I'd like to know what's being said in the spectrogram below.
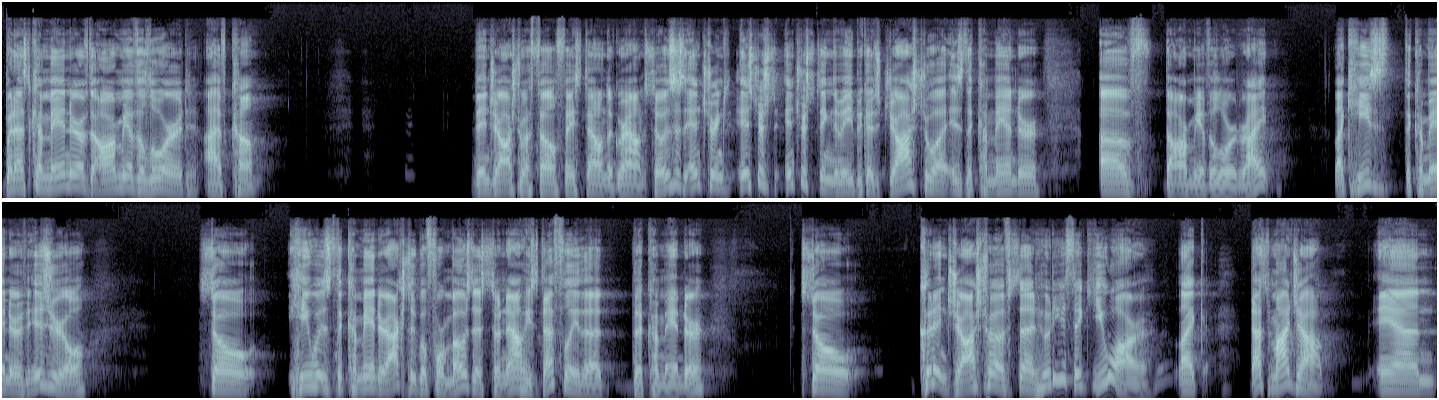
But as commander of the army of the Lord, I have come. Then Joshua fell face down on the ground. So this is interesting, it's just interesting to me because Joshua is the commander of the army of the Lord, right? Like he's the commander of Israel. So he was the commander actually before Moses, so now he's definitely the, the commander. So couldn't Joshua have said, Who do you think you are? Like, that's my job. And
